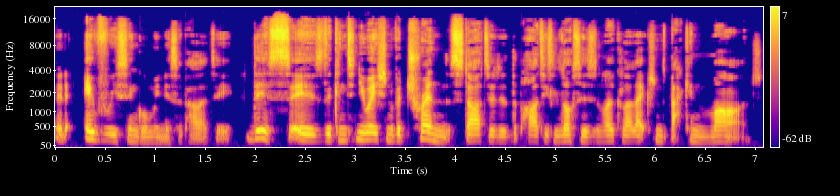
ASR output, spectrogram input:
in every single municipality. This is the continuation of a trend that started at the party's losses in local elections back in March.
